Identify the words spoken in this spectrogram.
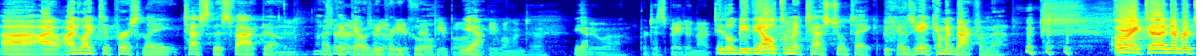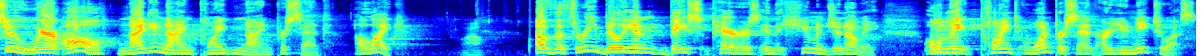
uh, I, I'd like to personally test this fact out. I'm I sure- think that would sure be pretty fair cool. People yeah, would be willing to Yeah. to uh, participate in that. it'll be the ultimate test you'll take because you ain't coming back from that. all right, uh, number two, we're all 99.9% alike. Wow. Of the 3 billion base pairs in the human genome, only 0.1% are unique to us.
